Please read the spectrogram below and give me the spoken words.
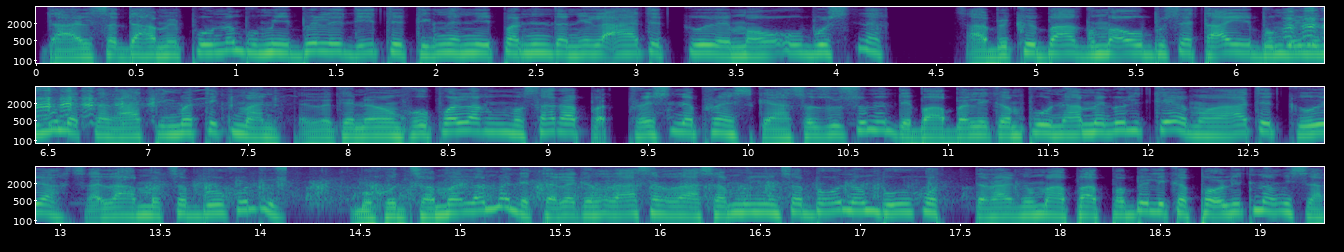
Dahil sa dami po nang bumibili dito, tingnan ni paninda nila atit ko eh, mauubos na. Sabi ko bago maubos eh tayo, bumili muna ng ating matikman. Talaga naman po palang masarap at fresh na fresh. Kaya sa susunod eh, babalikan po namin ulit kayo mga atit kuya. Salamat sa buko juice. Bukod sa malaman eh, talagang lasang-lasa mo yung sabaw ng bukot. Talagang mapapabili ka pa ulit ng isa.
